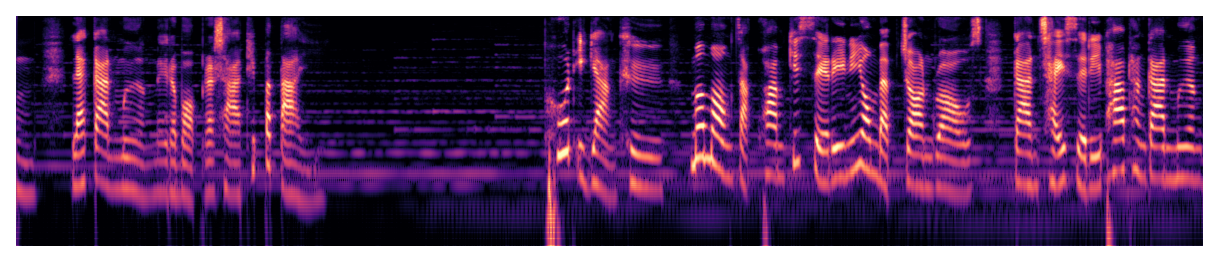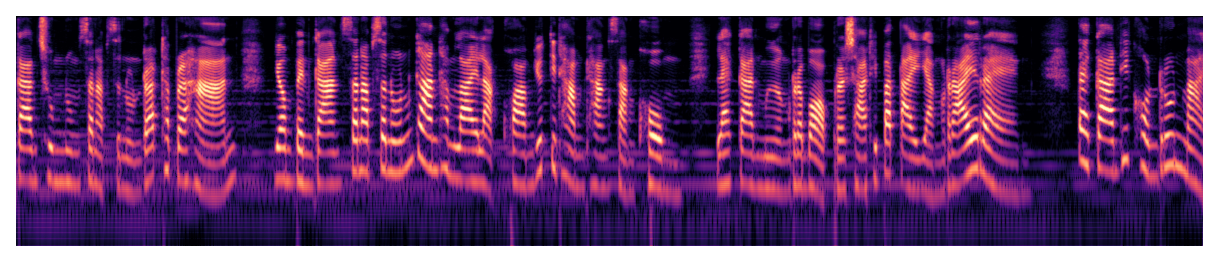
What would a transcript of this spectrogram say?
ม และการเมืองในระบอบประชาธิปไตย พูดอีกอย่างคือ เมื่อมองจากความคิดเสรีนิยมแบบจอห์นโรลส์การใช้เสรีภาพทางการเมืองการชุมนุมสนับสนุนรัฐประหาร ย่อมเป็นการสนับสนุนการทำลายหลักความยุติธรรมทางสังคม และการเมืองระบอบประชาธิปไตยอย่างร้ายแรง แต่การที่คนรุ่นใหม่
